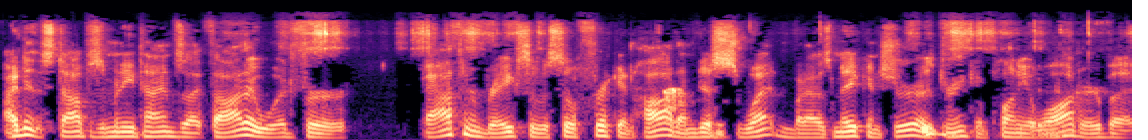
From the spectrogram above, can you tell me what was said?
I didn't stop as many times as I thought I would for bathroom breaks. It was so freaking hot. I'm just sweating, but I was making sure I was drinking plenty of water. But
